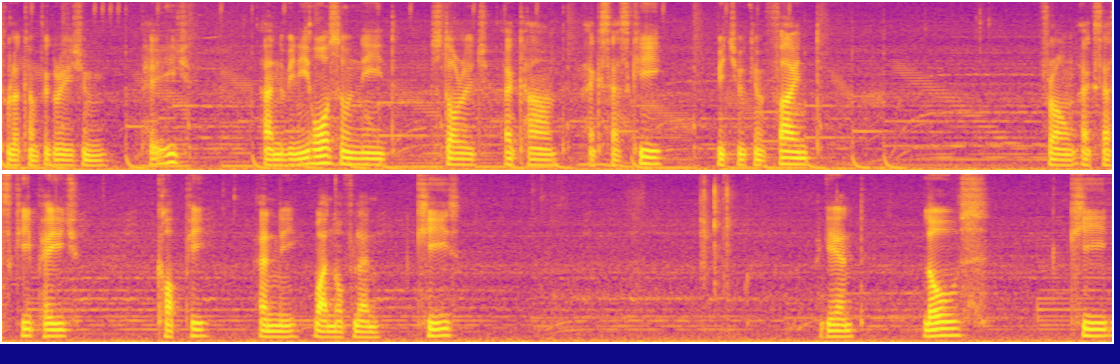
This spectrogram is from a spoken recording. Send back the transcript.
to the configuration page. And we need also need storage account access key which you can find from access key page. Copy any one of them keys. Again those key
